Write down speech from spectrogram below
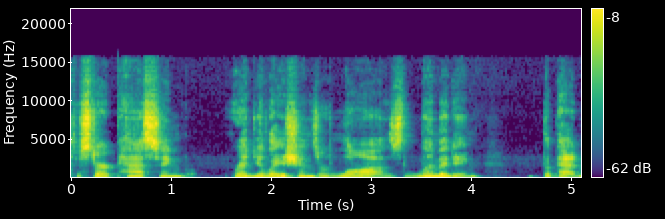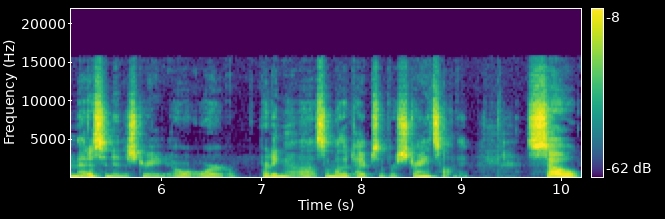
to start passing regulations or laws limiting the patent medicine industry or, or putting uh, some other types of restraints on it. So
